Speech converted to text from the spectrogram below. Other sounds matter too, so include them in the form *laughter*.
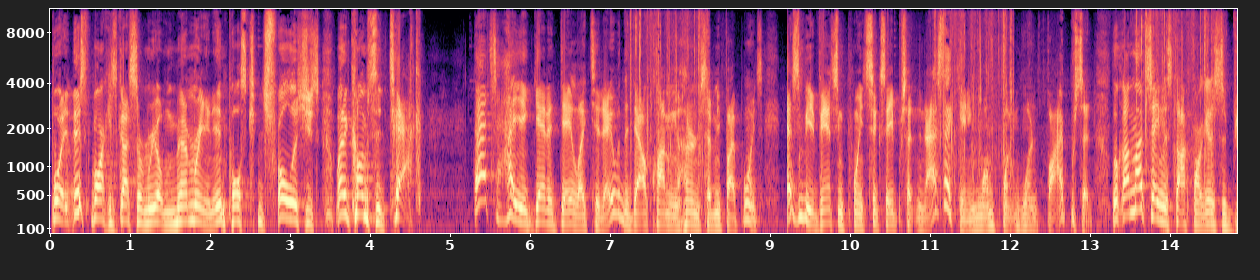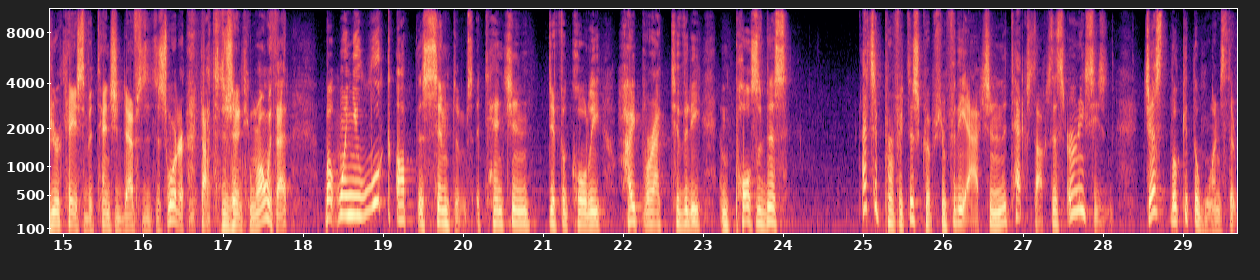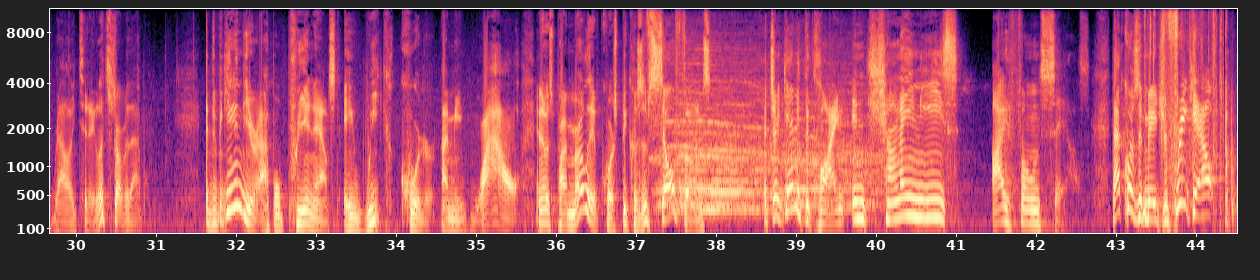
Boy, this market's got some real memory and impulse *laughs* control issues when it comes to tech. That's how you get a day like today with the Dow climbing 175 points, S&P advancing 0.68%, and the Nasdaq gaining 1.15%. Look, I'm not saying the stock market is a severe case of attention deficit disorder. Not that there's anything wrong with that. But when you look up the symptoms, attention, difficulty, hyperactivity, impulsiveness, that's a perfect description for the action in the tech stocks this earnings season. Just look at the ones that rallied today. Let's start with Apple. At the beginning of the year, Apple pre announced a weak quarter. I mean, wow. And it was primarily, of course, because of cell phones, a gigantic decline in Chinese iPhone sales. That caused a major freakout.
